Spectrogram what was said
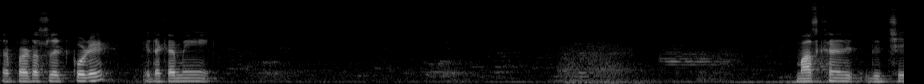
তারপর এটা সিলেক্ট করে এটাকে আমি মাঝখানে দিচ্ছি।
